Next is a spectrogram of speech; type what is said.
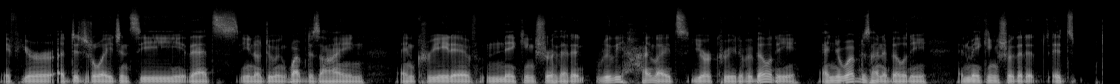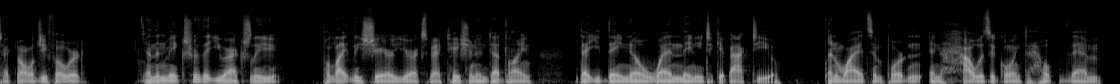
If you're a digital agency that's, you know, doing web design and creative, making sure that it really highlights your creative ability and your web design ability and making sure that it, it's technology forward. And then make sure that you actually politely share your expectation and deadline that they know when they need to get back to you and why it's important and how is it going to help them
